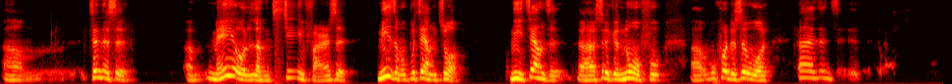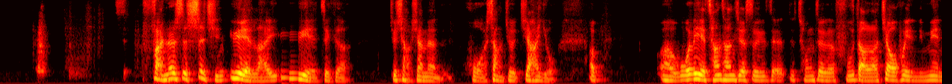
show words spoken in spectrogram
嗯，真的是，呃，没有冷静，反而是你怎么不这样做？你这样子，呃，是个懦夫，啊，或者是我，呃，这这，反而是事情越来越这个，就好像那火上就加油，呃，呃，我也常常就是在从这个辅导了教会里面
